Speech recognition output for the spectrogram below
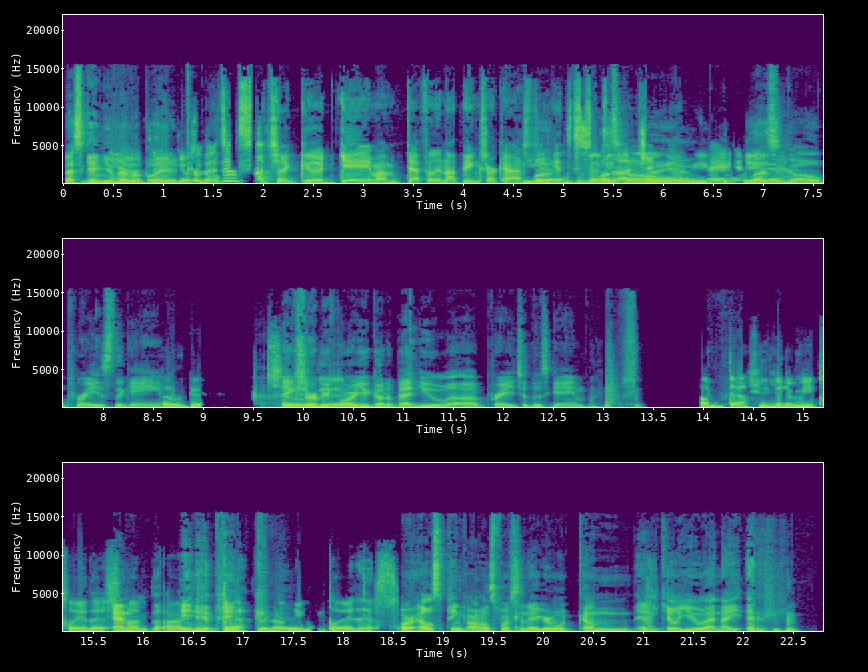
Best game you've ever played. So yourself. this is such a good game. I'm definitely not being sarcastic. Yeah, it's let's such go. a good game. Let's go. Praise the game. So good. Make sure good. before you go to bed you uh, pray to this game. I'm definitely gonna replay this. And I'm, I Pink- definitely replay this. Or else Pink Arnold Schwarzenegger will come and kill you at night.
